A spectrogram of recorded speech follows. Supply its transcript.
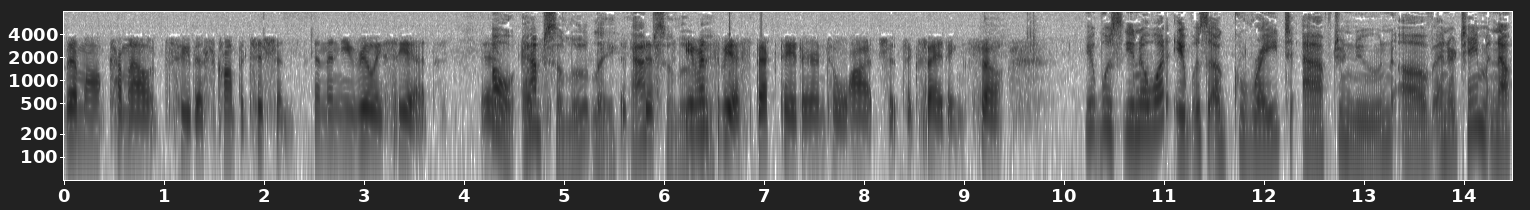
them all come out to this competition, and then you really see it. it oh, absolutely, it's absolutely. Just, even to be a spectator and to watch, it's exciting. So. It was, you know what? It was a great afternoon of entertainment. Now,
